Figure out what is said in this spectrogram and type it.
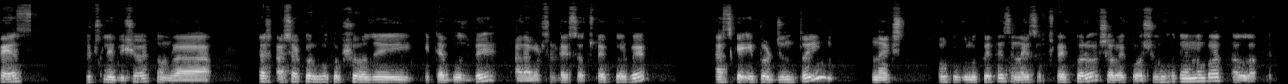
পেস জটিল বিষয়, তোমরা আশা করব খুব সহজেই এটা বুঝবে আর আমার চ্যানেলটাকে সাবস্ক্রাইব করবে। আজকে এই পর্যন্তই। নেক্সট অঙ্কগুলো পেতে চ্যানেলটাকে সাবস্ক্রাইব করো। সবাইকে অসংখ্য ধন্যবাদ। আল্লাহ হাফেজ।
